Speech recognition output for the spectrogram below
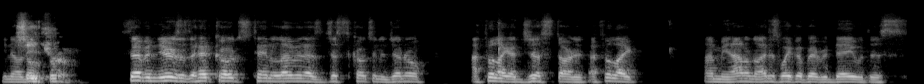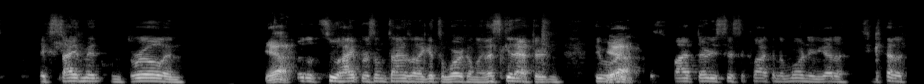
you know, so true. Seven years as a head coach, 10, 11 as just coaching in general. I feel like I just started. I feel like, I mean, I don't know. I just wake up every day with this excitement and thrill and yeah, a little too hyper sometimes when I get to work. I'm like, let's get after it. And people yeah. are like, it's 5 30, 6 o'clock in the morning. You gotta, you gotta.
